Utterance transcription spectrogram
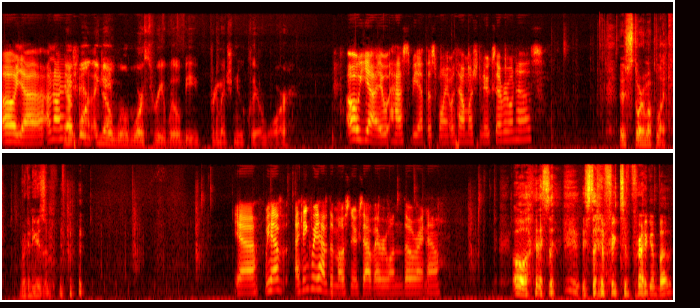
Oh yeah, I'm not a Yeah, huge fan well, of that you know, game. World War Three will be pretty much nuclear war. Oh yeah, it has to be at this point with how much nukes everyone has. They just them up like we're gonna use them. Yeah, we have. I think we have the most nukes out of everyone though right now. oh, is, is that a thing to brag about?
